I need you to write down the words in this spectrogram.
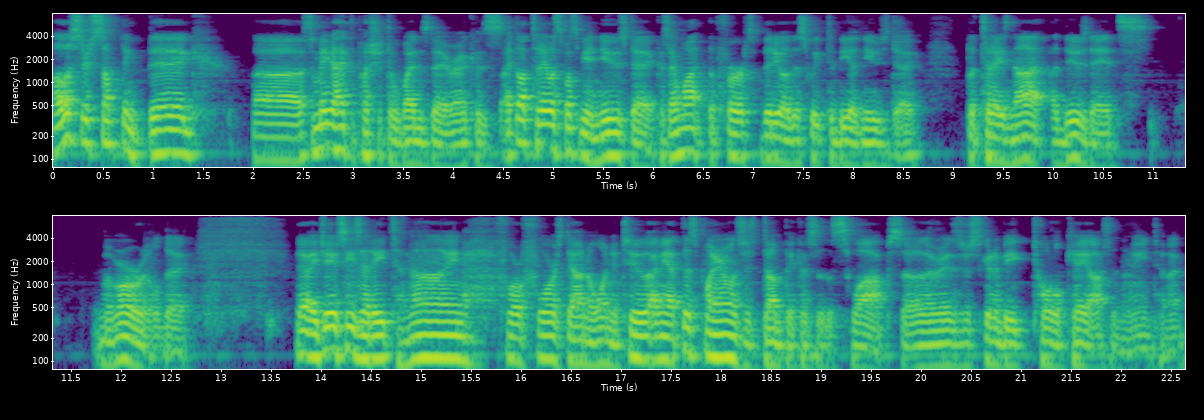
unless there's something big, uh, so maybe I have to push it to Wednesday, right? Because I thought today was supposed to be a news day. Because I want the first video this week to be a news day, but today's not a news day. It's Memorial Day. Yeah, JMC's at eight to nine. Four four is down to one to two. I mean, at this point, everyone's just dumping because of the swap. So there is just going to be total chaos in the meantime.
